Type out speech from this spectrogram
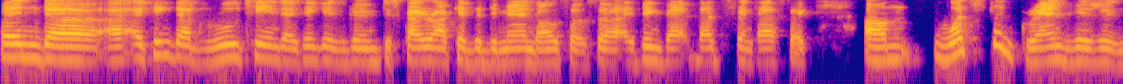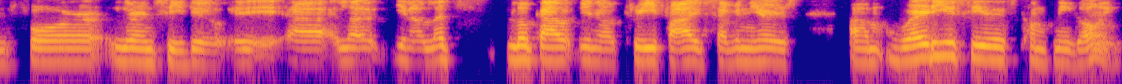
And uh, I think that rule change, I think, is going to skyrocket the demand also. So I think that that's fantastic. Um, what's the grand vision for Learn CDO? Uh, you know, let's look out. You know, three, five, seven years. Um, where do you see this company going?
